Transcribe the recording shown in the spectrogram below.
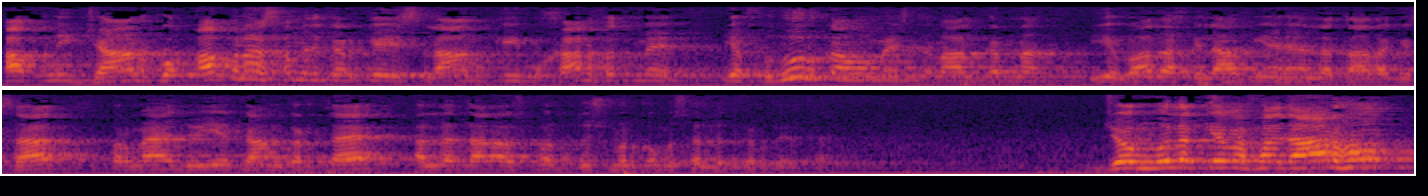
اپنی جان کو اپنا سمجھ کر کے اسلام کی مخالفت میں یا فضول کاموں میں استعمال کرنا، یہ وعدہ خلافیاں ہیں اللہ تعالیٰ کے ساتھ۔ اور میں جو یہ کام کرتا ہے، اللہ تعالیٰ اس پر دشمن کو مسلط کر دیتا ہے۔ جو ملک کے وفادار ہوں،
